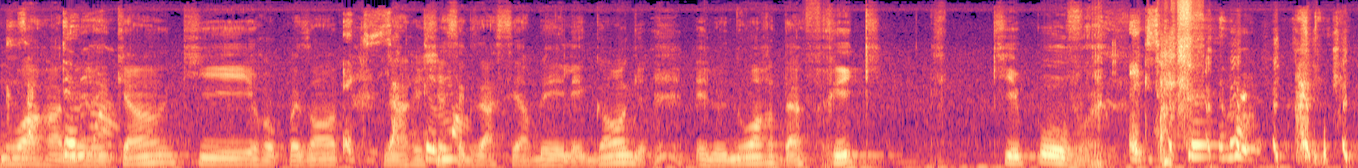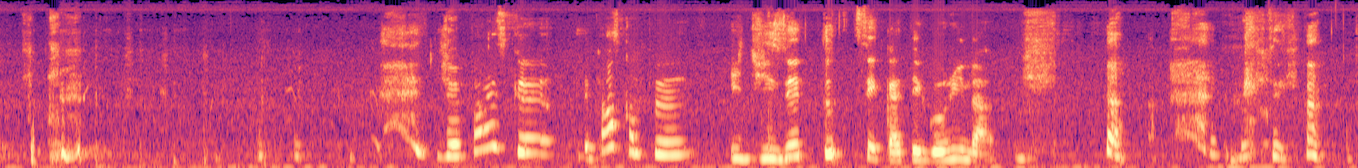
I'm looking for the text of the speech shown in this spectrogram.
noir américain qui représente la richesse exacerbée et les gangs, et le noir d'Afrique qui est pauvre. Exactement. je pense que je pense qu'on peut utiliser toutes ces catégories-là. Maintenant,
